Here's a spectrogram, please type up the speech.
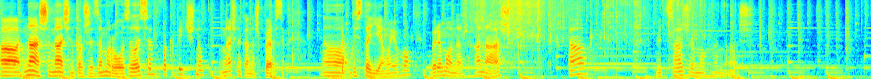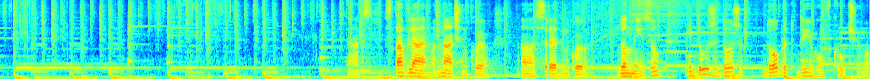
а, наша начинка вже заморозилася фактично. Начинка наш персик. А, дістаємо його, беремо наш ганаш та відсаджуємо ганаш. Так, вставляємо начинкою а, серединкою донизу і дуже-дуже добре туди його вкручуємо.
